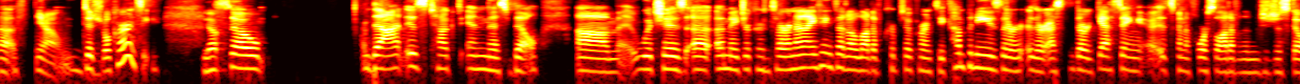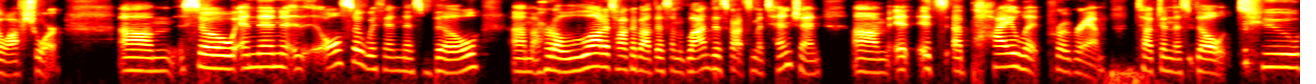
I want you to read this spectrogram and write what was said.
uh, you know digital currency yep. so that is tucked in this bill, um, which is a, a, major concern. And I think that a lot of cryptocurrency companies they're they're they're guessing it's going to force a lot of them to just go offshore. Um, so, and then also within this bill, um, I heard a lot of talk about this. I'm glad this got some attention. Um, it, it's a pilot program tucked in this bill to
